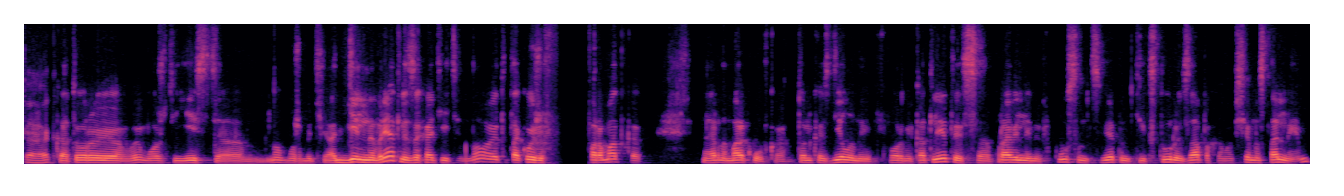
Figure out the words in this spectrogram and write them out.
так. которые вы можете есть, а, ну, может быть, отдельно вряд ли захотите, но это такой же формат, как, наверное, морковка, только сделанный в форме котлеты с правильным вкусом, цветом, текстурой, запахом и всем остальным.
